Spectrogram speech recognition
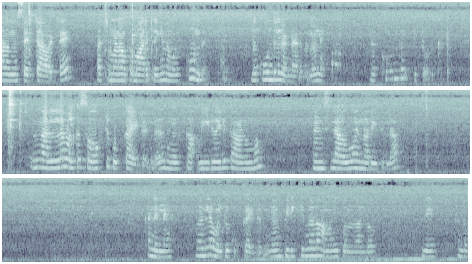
അതൊന്ന് സെറ്റ് ആവട്ടെ. പച്ചമണമൊക്കെ മാറിക്കഴിഞ്ഞ് നമുക്ക് കൂന്തൽ. ഇന്ന് കൂന്തൽ കണ്ടായിരുന്നല്ലോ അല്ലേ? കൂന്തൽ ഇട്ട് കൊടുക്കാം ഇത് നല്ല പോലത്തെ സോഫ്റ്റ് കുക്കായിട്ടുണ്ട് നിങ്ങൾക്ക് വീഡിയോയിൽ കാണുമ്പോൾ മനസ്സിലാവുമോ എന്നറിയത്തില്ല. കണ്ടില്ലേ? നല്ല പോലത്തെ കുക്കായിട്ടുണ്ട് ഞാൻ പിടിക്കുന്നത് അമങ്ങി കൊന്നുണ്ടോ ഇല്ലേ കണ്ടോ?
